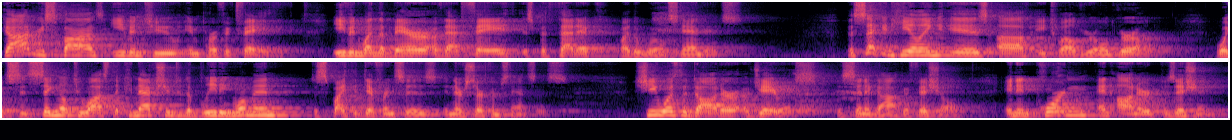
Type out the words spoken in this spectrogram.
God responds even to imperfect faith, even when the bearer of that faith is pathetic by the world's standards. The second healing is of a 12 year old girl, which should signal to us the connection to the bleeding woman despite the differences in their circumstances. She was the daughter of Jairus, the synagogue official, an important and honored position.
